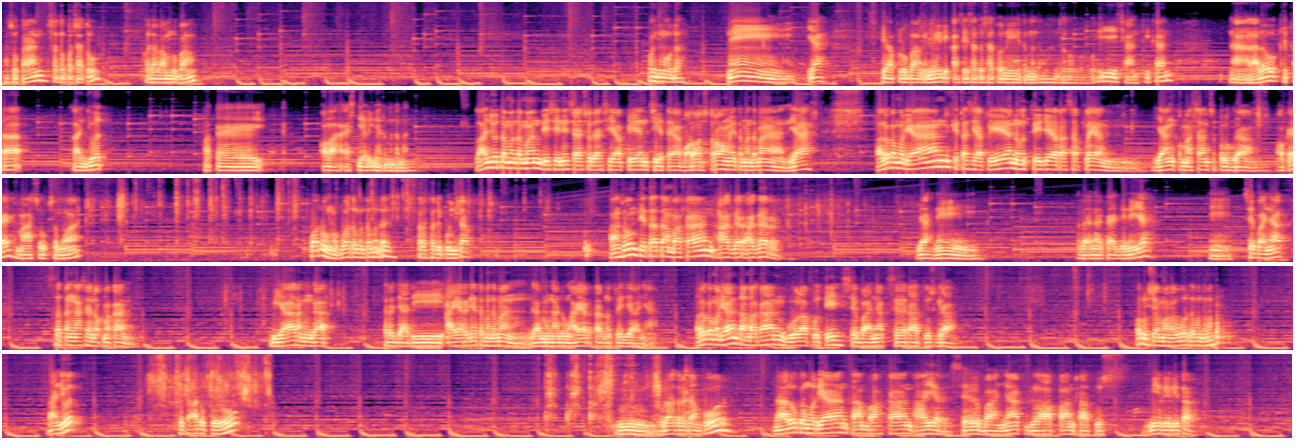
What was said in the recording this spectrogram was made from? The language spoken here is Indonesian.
Masukkan satu persatu ke dalam lubang. Oh ini mau udah. Nih ya. Setiap lubang ini dikasih satu-satu nih teman-teman. Tuh ih cantik kan? Nah lalu kita lanjut. Pakai olah es jelinya teman-teman. Lanjut teman-teman. Di sini saya sudah siapin cita bolostron nih teman-teman ya. Lalu kemudian kita siapin Nutrija rasa plain yang kemasan 10 gram. Oke masuk semua. Waduh ngebuat teman-teman eh terasa di puncak. Langsung kita tambahkan agar-agar. Ya nih agak kayak gini ya. Nih sebanyak setengah sendok makan. Biar enggak terjadi airnya teman-teman. Enggak mengandung air tar nutrijanya lalu kemudian tambahkan gula putih sebanyak 100 gram. Aduh saya malawur teman-teman. Lanjut. Kita aduk dulu. Hmm, udah tercampur lalu kemudian tambahkan air sebanyak 800 ml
